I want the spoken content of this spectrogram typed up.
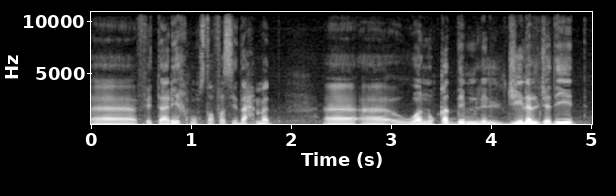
آه، في تاريخ مصطفى سيد أحمد آه، آه، ونقدم للجيل الجديد آه،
